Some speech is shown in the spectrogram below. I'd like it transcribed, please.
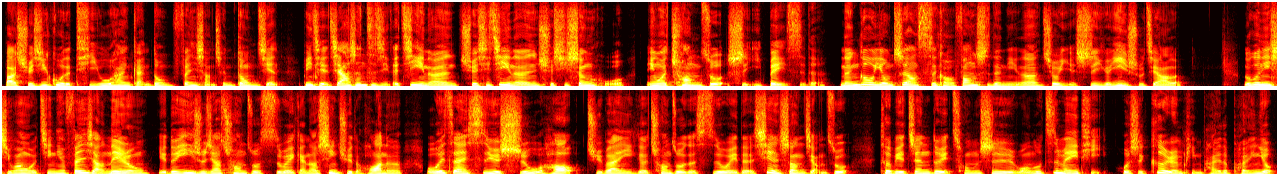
把学习过的体悟和感动分享成洞见，并且加深自己的技能，学习技能，学习生活。因为创作是一辈子的，能够用这样思考方式的你呢，就也是一个艺术家了。如果你喜欢我今天分享内容，也对艺术家创作思维感到兴趣的话呢，我会在四月十五号举办一个创作者思维的线上讲座，特别针对从事网络自媒体或是个人品牌的朋友，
